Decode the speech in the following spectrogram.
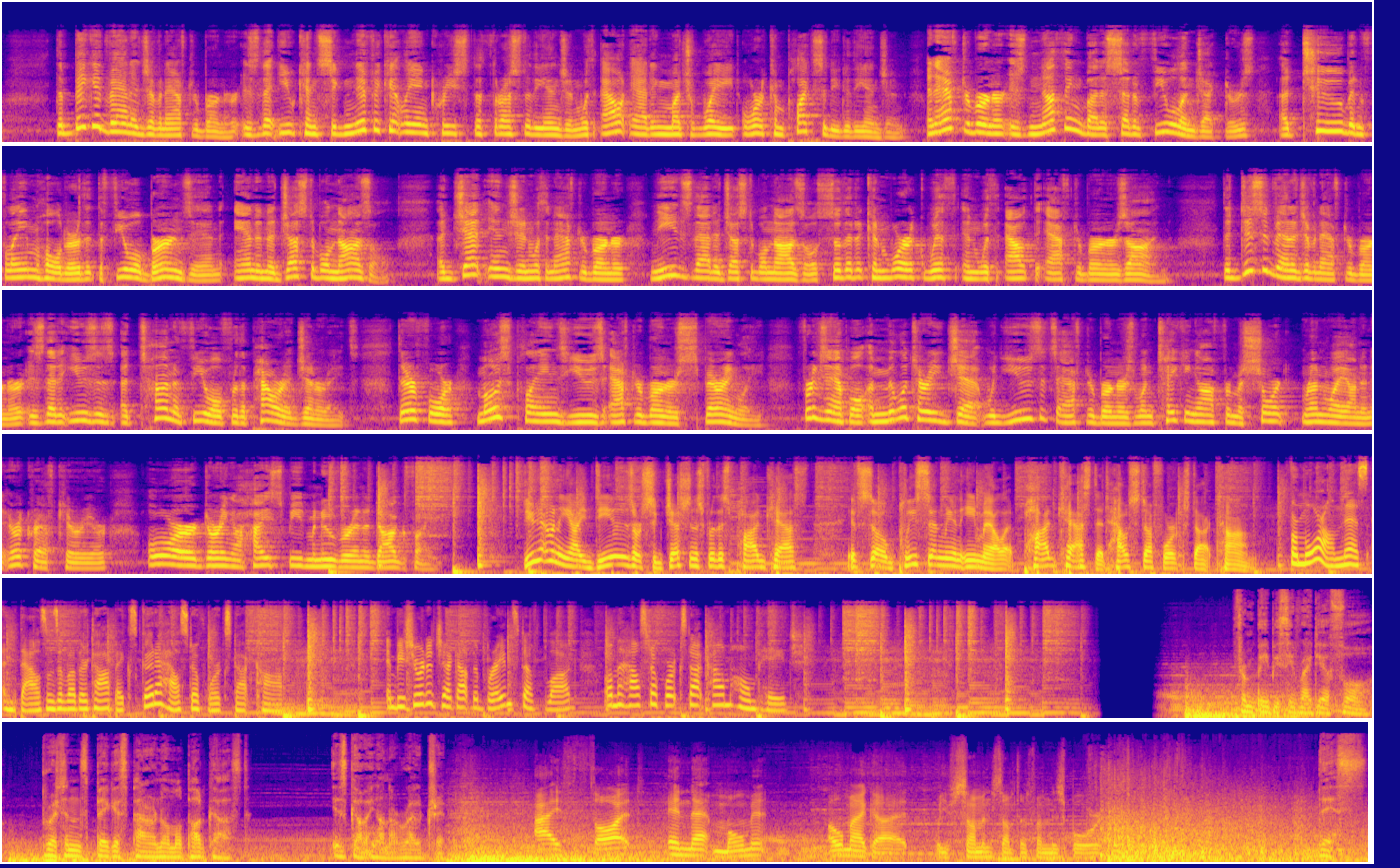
The big advantage of an afterburner is that you can significantly increase the thrust of the engine without adding much weight or complexity to the engine. An afterburner is nothing but a set of fuel injectors, a tube and flame holder that the fuel burns in, and an adjustable nozzle. A jet engine with an afterburner needs that adjustable nozzle so that it can work with and without the afterburners on. The disadvantage of an afterburner is that it uses a ton of fuel for the power it generates. Therefore, most planes use afterburners sparingly. For example, a military jet would use its afterburners when taking off from a short runway on an aircraft carrier or during a high speed maneuver in a dogfight. Do you have any ideas or suggestions for this podcast? If so, please send me an email at podcast at howstuffworks.com. For more on this and thousands of other topics, go to howstuffworks.com. And be sure to check out the Brain Stuff blog on the howstuffworks.com homepage. From BBC Radio 4, Britain's biggest paranormal podcast is going on a road trip. I thought in that moment, oh my God, we've summoned something from this board. This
